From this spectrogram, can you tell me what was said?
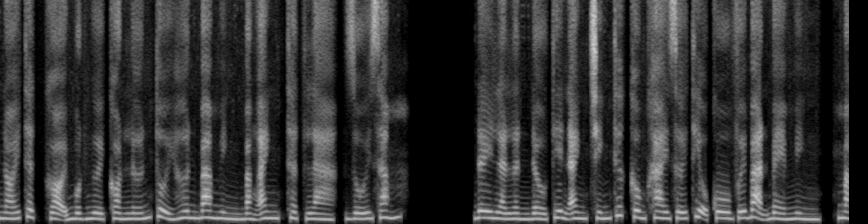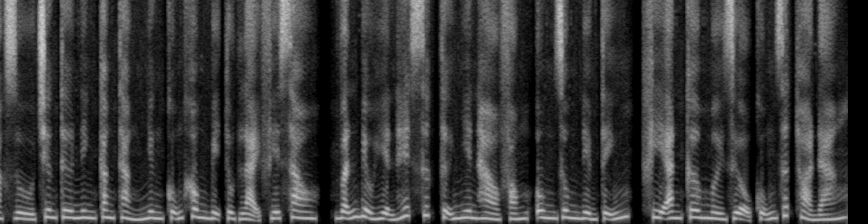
Nói thật gọi một người còn lớn tuổi hơn ba mình bằng anh thật là, dối rắm đây là lần đầu tiên anh chính thức công khai giới thiệu cô với bạn bè mình, mặc dù Trương Tư Ninh căng thẳng nhưng cũng không bị tụt lại phía sau, vẫn biểu hiện hết sức tự nhiên hào phóng ung dung điềm tĩnh, khi ăn cơm mời rượu cũng rất thỏa đáng.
